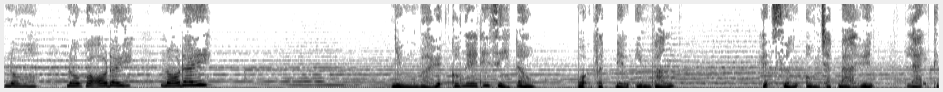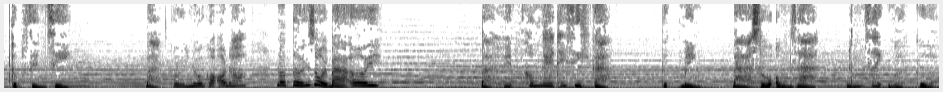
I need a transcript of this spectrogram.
Nó, nó gõ đây, nó đây. Nhưng bà huyện có nghe thấy gì đâu Mọi vật đều im vắng. Huyện sướng ôm chặt bà huyện Lại tiếp tục rên rỉ. Bà ơi nó gõ đó Nó tới rồi bà ơi Bà huyện không nghe thấy gì cả. Tức mình, Bà xô ông ra, Đứng dậy mở cửa.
